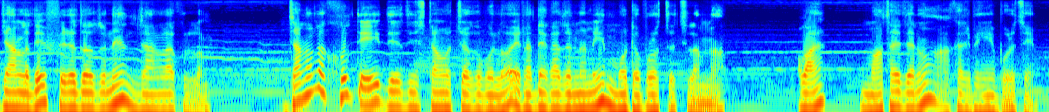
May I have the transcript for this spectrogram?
জানলা দিয়ে ফেরত দেওয়ার জন্য জানলা খুললাম। জানালা খুলতেই যে জিনিসটা আমার চোখে বলল এটা দেখার জন্য আমি মোটে প্রস্তুত ছিলাম না। আবার মাথায় যেন আকাশ ভেঙে পড়েছে।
